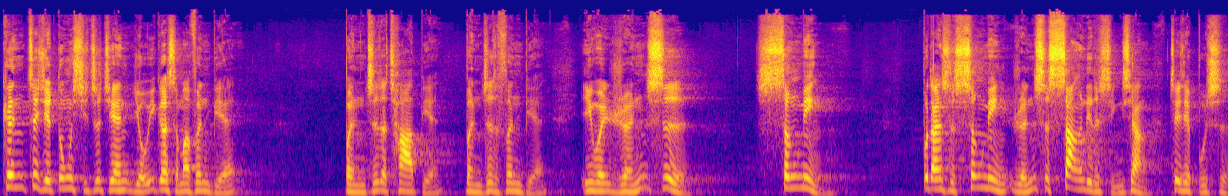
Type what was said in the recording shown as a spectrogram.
跟这些东西之间有一个什么分别？本质的差别，本质的分别，因为人是生命。不单是生命，人是上帝的形象，这些不是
